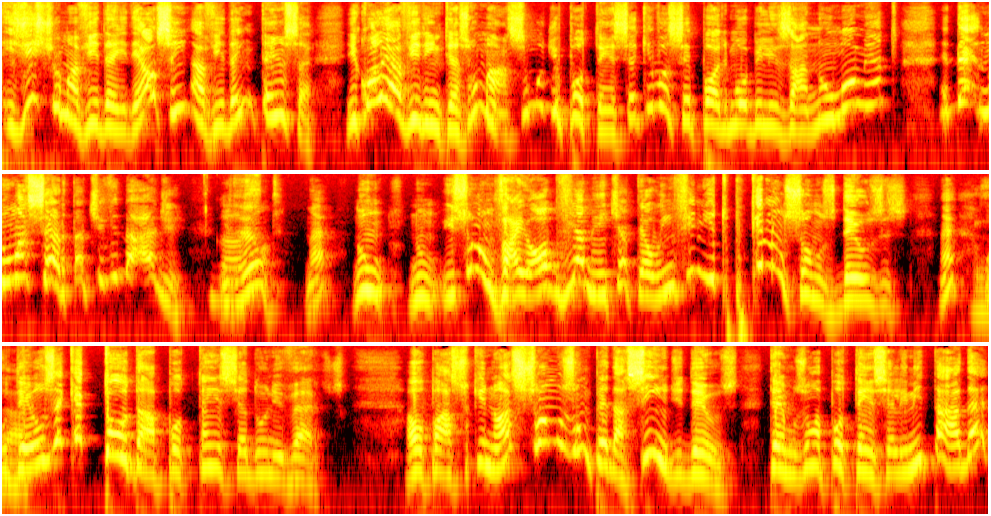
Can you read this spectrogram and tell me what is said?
existe uma vida ideal? Sim, a vida intensa. E qual é a vida intensa? O máximo de potência que você pode mobilizar num momento, numa certa atividade. Gosto. Entendeu? Né? Num, num, isso não vai, obviamente, até o infinito, porque não somos deuses. Né? O Deus é que é toda a potência do universo. Ao passo que nós somos um pedacinho de Deus, temos uma potência limitada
